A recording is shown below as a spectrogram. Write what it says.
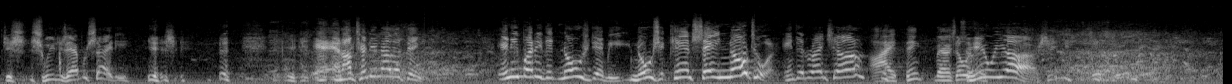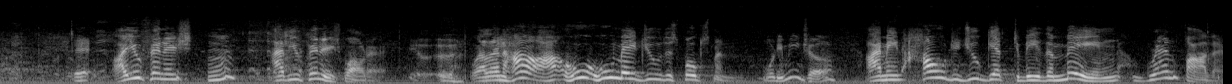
just sweet as apple cider. Yes. and, and I'll tell you another thing. Anybody that knows Debbie knows you can't say no to her. Ain't that right, Charles? I think that's So here we are. Uh, Are you finished? Hmm? Have you finished, Walter? Uh, uh. well, and how, how? Who who made you the spokesman? What do you mean, Joe? I mean, how did you get to be the main grandfather?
